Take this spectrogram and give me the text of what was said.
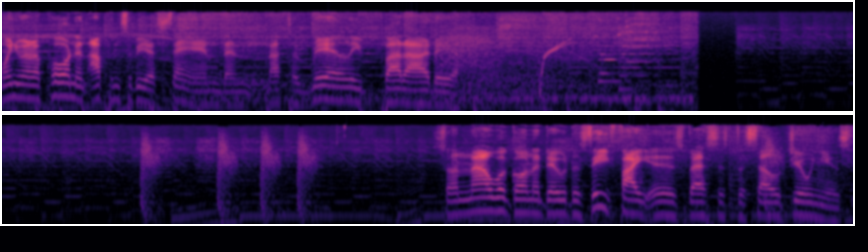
And when your opponent happens to be a Saiyan, then that's a really bad idea. So now we're gonna do the Z Fighters versus the Cell Juniors.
